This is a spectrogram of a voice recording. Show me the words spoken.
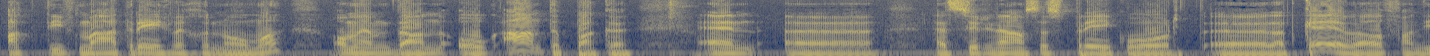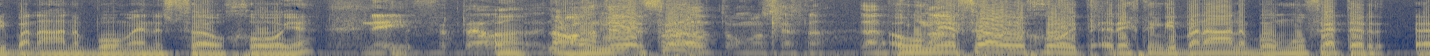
actief maatregelen genomen om hem dan ook aan te pakken. En eh, het Surinaamse spreekwoord, eh, dat ken je wel, van die bananenboom en het vuil gooien. Nee, vertel. Ah, nou, hoe meer vuil- Hoe meer je gooit richting die bananenboom, hoe vetter eh,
